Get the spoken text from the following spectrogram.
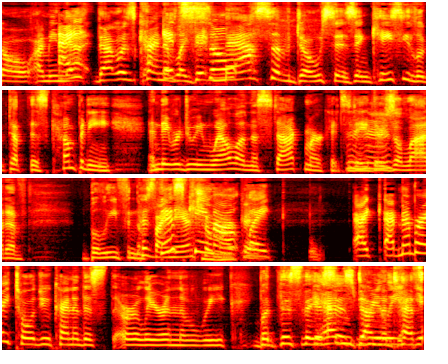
So I mean that that was kind of like so- massive doses. And Casey looked up this company, and they were doing well on the stock market today. Mhm. There's a lot of belief in the financial this came market. out like I, I remember I told you kind of this earlier in the week. but this they This hadn't done really- the testing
